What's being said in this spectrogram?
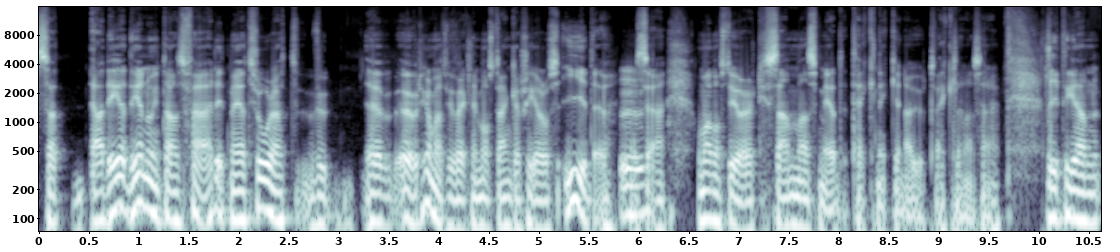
Så att, ja, det, det, är nog inte alls färdigt, men jag tror att vi, jag är övertygad om att vi verkligen måste engagera oss i det. Mm. Och man måste göra det tillsammans med teknikerna och utvecklarna. Så här. Lite grann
